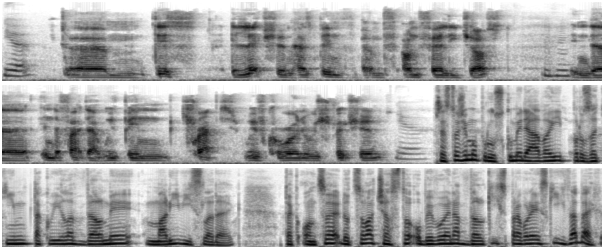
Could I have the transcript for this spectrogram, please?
Yeah. Um, this election has been um, unfairly just mm-hmm. in the in the fact that we've been trapped with corona restrictions. Yeah. Přestože mu průzkumy dávají prozatím takovýhle velmi malý výsledek, tak on se docela často objevuje na velkých spravodajských webech.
